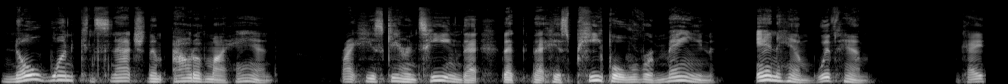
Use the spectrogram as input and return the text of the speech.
No one can snatch them out of my hand. Right? He is guaranteeing that that that his people will remain in him, with him. Okay.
